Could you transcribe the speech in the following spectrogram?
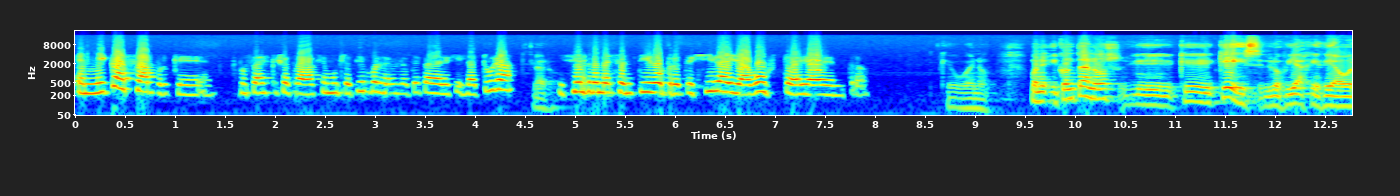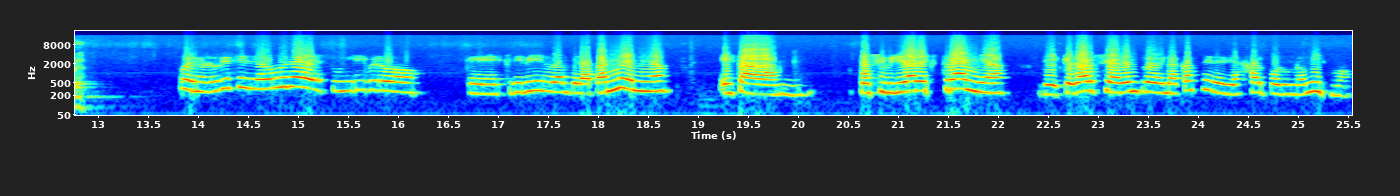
en mi casa porque vos sabés que yo trabajé mucho tiempo en la biblioteca de la legislatura claro. y siempre me he sentido protegida y a gusto ahí adentro. Qué bueno. Bueno, y contanos, eh, ¿qué, ¿qué es Los viajes de ahora? Bueno, Los viajes de ahora es un libro que escribí durante la pandemia, esa um, posibilidad extraña de quedarse adentro de la casa y de viajar por uno mismo,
